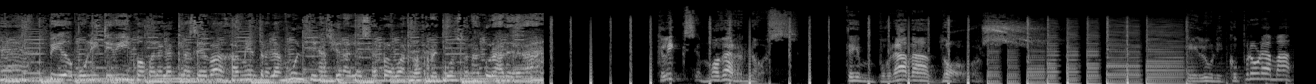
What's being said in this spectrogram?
eh. Pido punitivismo para la clase baja mientras las multinacionales se roban los recursos naturales, eh. Clicks Modernos, temporada 2. El único programa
